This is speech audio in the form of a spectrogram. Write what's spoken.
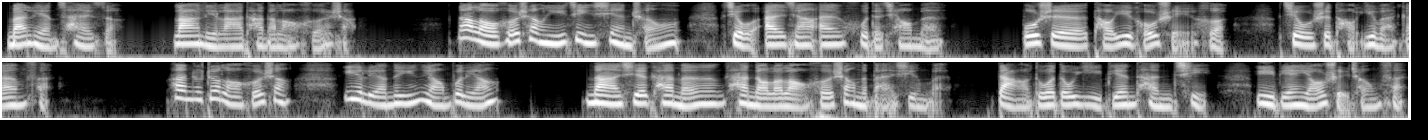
满脸菜色、邋里邋遢的老和尚。那老和尚一进县城，就挨家挨户的敲门，不是讨一口水喝，就是讨一碗干饭。看着这老和尚一脸的营养不良，那些开门看到了老和尚的百姓们，大多都一边叹气，一边舀水盛饭。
